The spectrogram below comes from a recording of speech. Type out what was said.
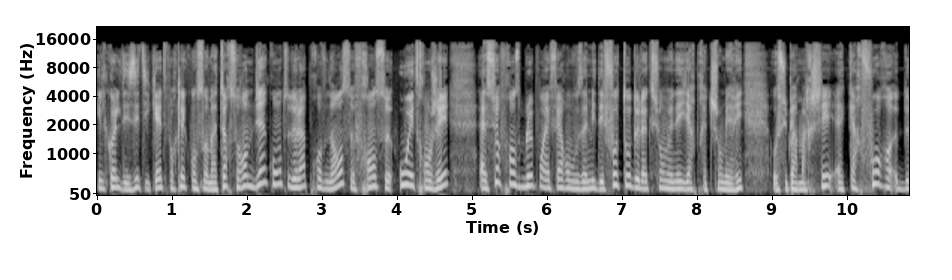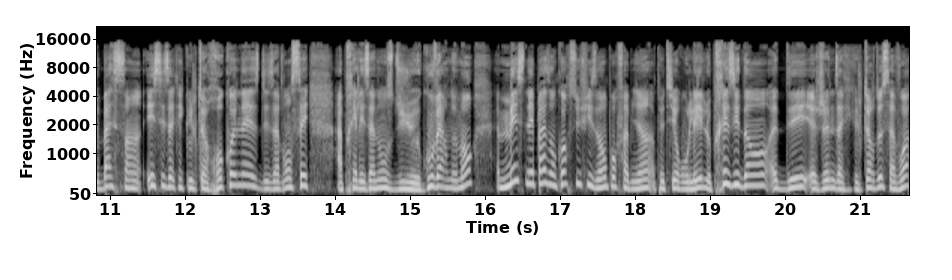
Ils collent des étiquettes pour que les consommateurs se rendent bien compte de la provenance, France ou étranger. Euh, Sur francebleu.fr, on vous a mis des photos de l'action menée hier près de Chambéry au supermarché Carrefour de Bassin. Et ces agriculteurs reconnaissent des avancées après les annonces du gouvernement, mais ce n'est pas encore suffisant pour Fabien Petit-Roulet, le président des jeunes agriculteurs de Savoie.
